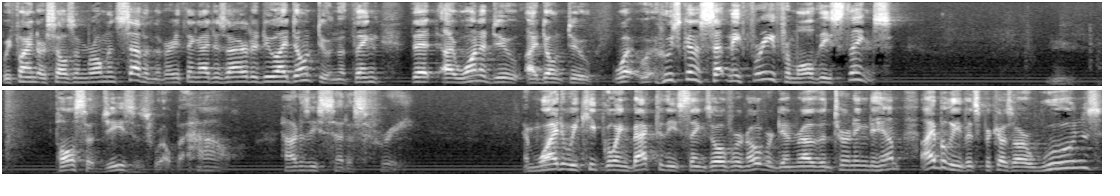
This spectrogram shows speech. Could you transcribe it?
We find ourselves in Romans 7. The very thing I desire to do, I don't do. And the thing that I want to do, I don't do. What, who's going to set me free from all these things? Paul said Jesus will, but how? How does he set us free? And why do we keep going back to these things over and over again rather than turning to him? I believe it's because our wounds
